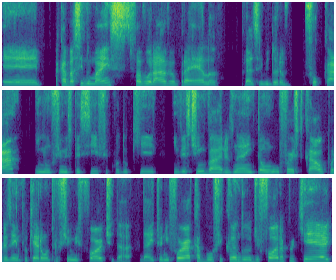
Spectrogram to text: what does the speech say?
é, acaba sendo mais favorável para ela, para a distribuidora focar em um filme específico do que investir em vários, né? Então, o First Call, por exemplo, que era um outro filme forte da, da A24, acabou ficando de fora porque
